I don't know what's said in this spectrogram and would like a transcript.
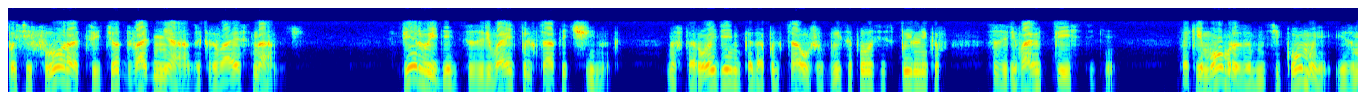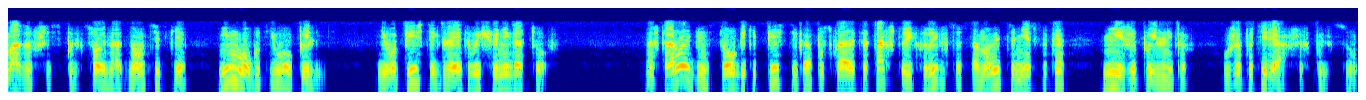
Пассифлора цветет два дня, закрываясь на ночь. В первый день созревает пыльца тычинок. На второй день, когда пыльца уже высыпалась из пыльников, созревают пестики — Таким образом, насекомые, измазавшись пыльцой на одном цветке, не могут его опылить. Его пестик для этого еще не готов. На второй день столбики пестика опускаются так, что их рыльца становятся несколько ниже пыльников, уже потерявших пыльцу.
